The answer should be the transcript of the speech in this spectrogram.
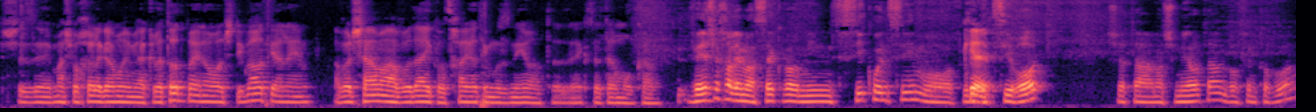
שזה משהו אחר לגמרי מהקלטות ביינורל שדיברתי עליהם. אבל שם העבודה היא כבר צריכה להיות עם אוזניות, אז זה קצת יותר מורכב. ויש לך למעשה כבר מין סיקוונסים או אפילו כן. יצירות שאתה משמיע אותם באופן קבוע?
